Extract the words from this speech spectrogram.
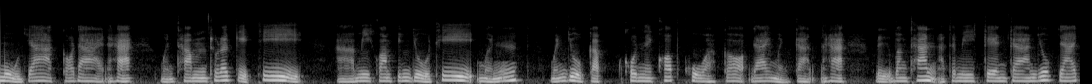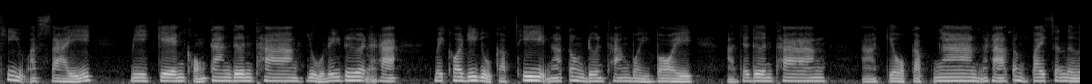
หมู่ญาติก็ได้นะคะ เหมือนทำธุรกิจที่มีความเป็นอยู่ที่เหมือนเหมือนอยู่กับคนในครอบครัวก็ได้เหมือนกันนะคะ หรือบางท่านอาจจะมีเกณฑ์การยกย้ายที่อยู่อาศัย มีเกณฑ์ของการเดินทางอยู่เรื่อยๆนะคะ ไม่ค่อยได้อยู่กับที่นะต้องเดินทางบ่อยๆ อาจจะเดินทาง เกี่ยวกับงานนะคะ ต้องไปเสนอ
